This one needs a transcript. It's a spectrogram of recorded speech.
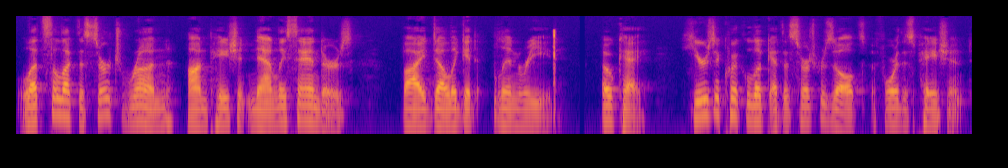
Let's select the search run on patient Natalie Sanders by delegate Lynn Reed. Okay, here's a quick look at the search results for this patient.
